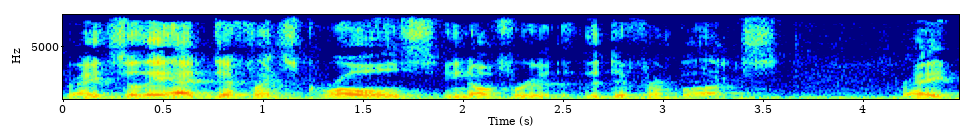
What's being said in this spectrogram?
Right? So they had different scrolls, you know, for the different books. Right?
